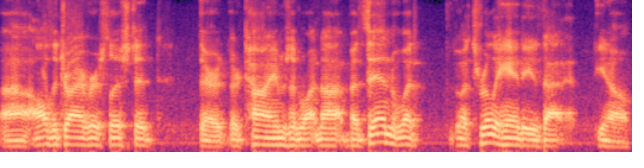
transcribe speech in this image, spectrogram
uh, all the drivers listed, their their times and whatnot. But then what what's really handy is that you know,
